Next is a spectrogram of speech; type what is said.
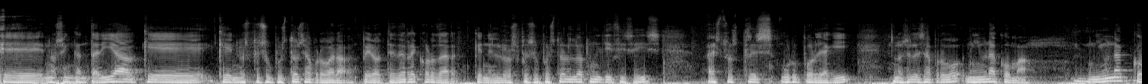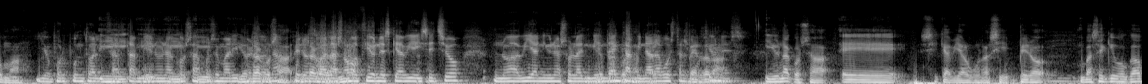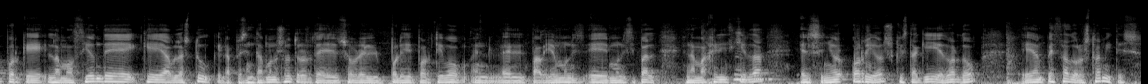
Eh, nos encantaría que, en los presupuestos se aprobara, pero te de recordar que en los presupuestos del 2016 a estos tres grupos de aquí no se les aprobó ni una coma ni una coma. Yo por puntualizar también una cosa, José María, perdona, pero todas las mociones que habíais hecho no había ni una sola enmienda encaminada a vuestras mociones. Y una cosa, eh, sí que había alguna, sí, pero vas equivocado porque la moción de que hablas tú, que la presentamos nosotros de, sobre el polideportivo en el pabellón eh, municipal en la margen izquierda, el señor Orrios, que está aquí, Eduardo, eh, ha empezado los trámites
